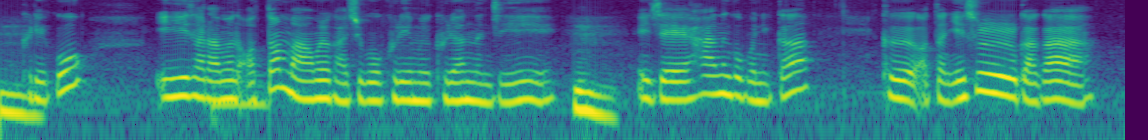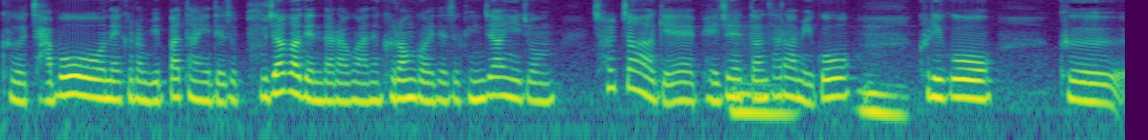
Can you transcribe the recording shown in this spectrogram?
음. 그리고 이 사람은 어떤 마음을 가지고 그림을 그렸는지 음. 이제 하는 거 보니까 그 어떤 예술가가 그 자본의 그런 밑바탕이 돼서 부자가 된다라고 하는 그런 거에 대해서 굉장히 좀 철저하게 배제했던 음. 사람이고 음. 그리고 그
